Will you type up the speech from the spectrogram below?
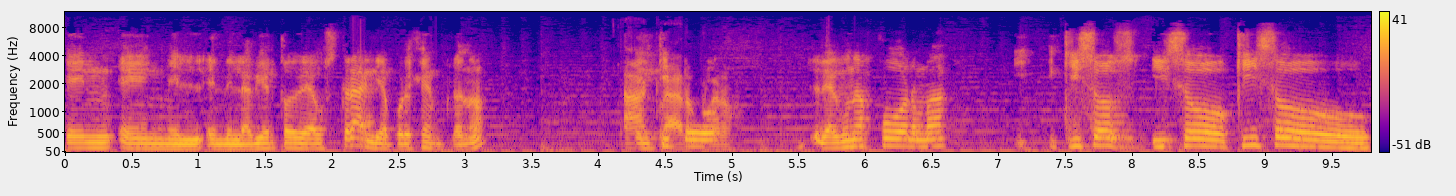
en, en el en el abierto de Australia, por ejemplo, ¿no? Ah, El claro, tipo- claro. de alguna forma quiso hizo quiso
